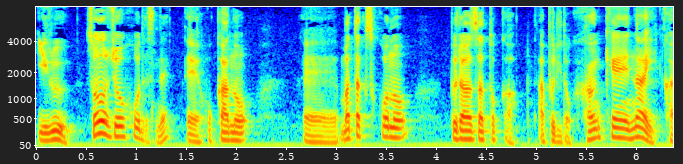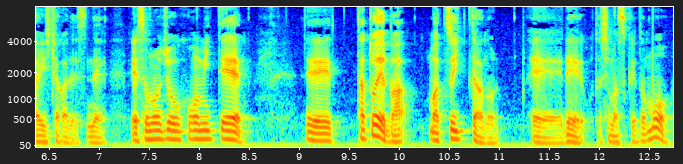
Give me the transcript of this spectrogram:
いる、その情報をですね、え他の、え全くそこのブラウザとかアプリとか関係ない会社がですね、えその情報を見て、え例えば、まあ、ツイッターの、え例を出しますけども、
